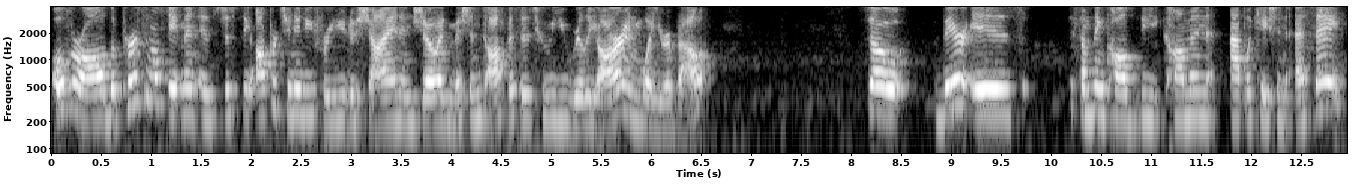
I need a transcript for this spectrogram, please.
Overall, the personal statement is just the opportunity for you to shine and show admissions offices who you really are and what you're about. So there is something called the Common Application Essay.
